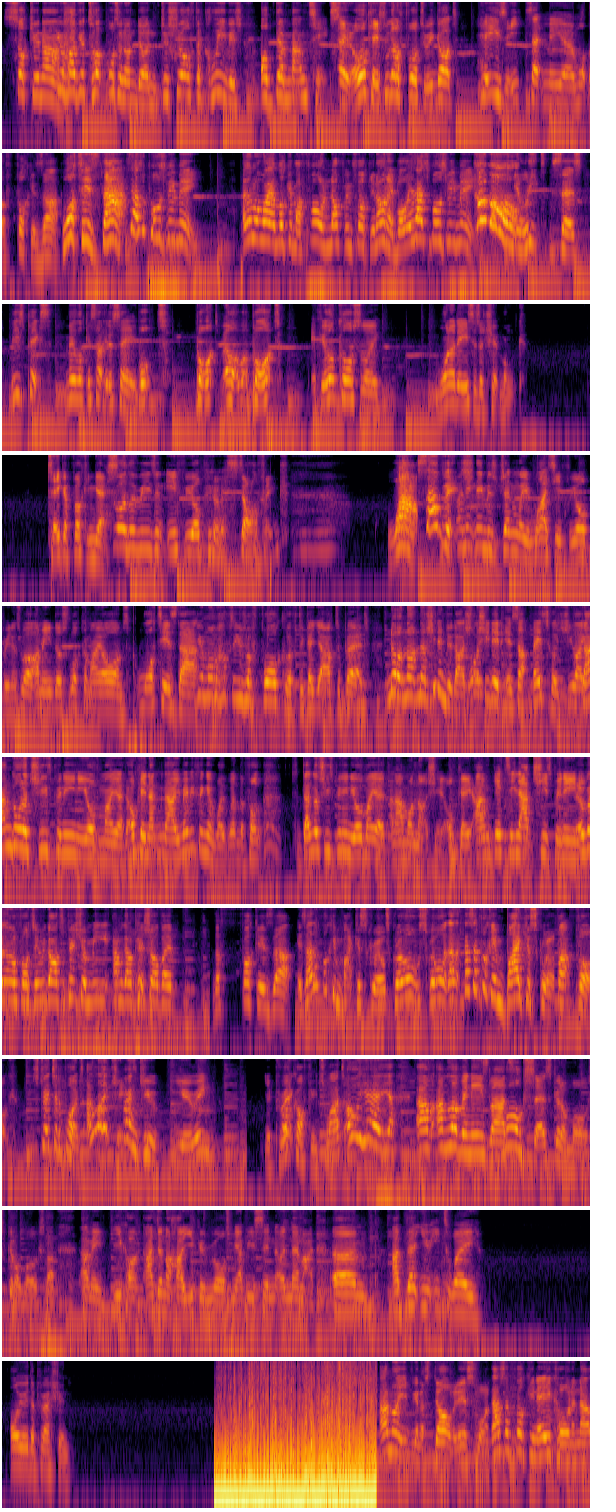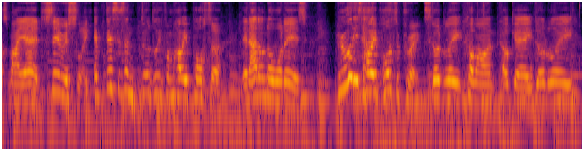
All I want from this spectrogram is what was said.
Suck your arm. You have your top button undone to show off the cleavage of the mantis. Hey, okay, so we got a photo. We got Hazy sent me, um, what the fuck is that? What is that? Is that supposed to be me? I don't know why I'm looking at my phone, nothing's fucking on it, but is that supposed to be me? Come on! Elite says, these pics may look exactly the same, but, but, but, if you look closely, one of these is a chipmunk. Take a fucking guess. You're the reason Ethiopia is starving. Wow! Savage! My nickname is generally White Ethiopian as well. I mean, just look at my arms. What is that? Your mum have to use a forklift to get you out of bed. No, no, no, she didn't do that. What she did is that basically she like dangled a cheese panini over my head. Okay, now, now you may be thinking, wait, what the fuck? Dangled cheese panini over my head, and I'm on that shit. Okay, I'm getting that cheese panini. We're gonna go photo. We got a picture of me, and we got a picture of a. The fuck is that? Is that a fucking biker squirrel? Squirrel? Squirrel? That, that's a fucking biker squirrel. Fat fuck. Straight to the point. I like it. Thank you, Yuri. You prick off, you twat. Oh, yeah, yeah. I'm, I'm loving these, lads. Morgs says, good on Morgs, good on Morgs, man. I mean, you can't, I don't know how you can roast me. Have you seen, uh, never mind. Um, I bet you eat away all your depression. I'm not even gonna start with this one. That's a fucking acorn and that's my head. Seriously, if this isn't Dudley from Harry Potter, then I don't know what is. Who are these Harry Potter pricks? Dudley, come on. Okay, Dudley.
